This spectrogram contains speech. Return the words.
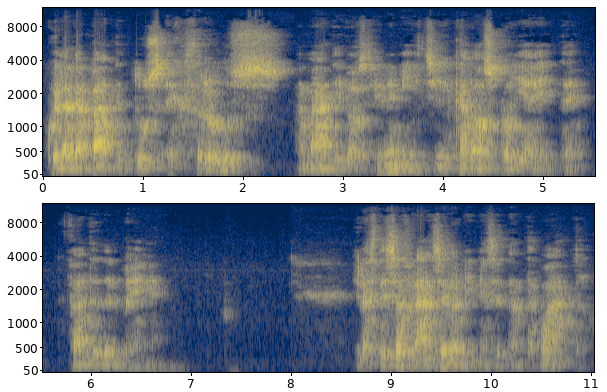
quella agapate tus extrus, amate i vostri nemici, calos poieite, fate del bene. E la stessa frase è la linea 74.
